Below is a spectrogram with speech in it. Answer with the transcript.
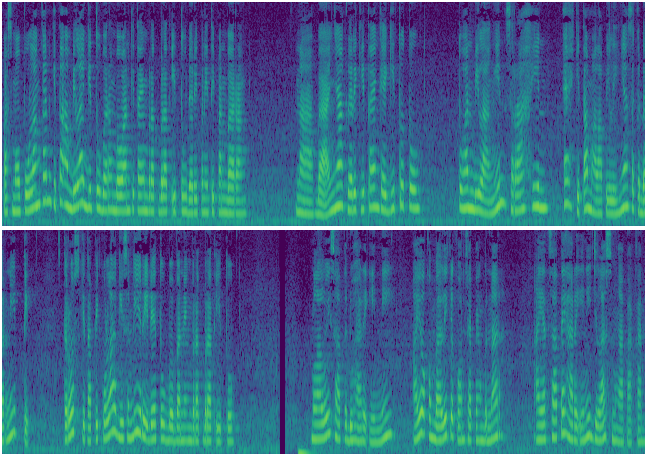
pas mau pulang kan kita ambil lagi tuh barang bawaan kita yang berat-berat itu dari penitipan barang. Nah, banyak dari kita yang kayak gitu tuh. Tuhan bilangin serahin, eh kita malah pilihnya sekedar nitip. Terus kita pikul lagi sendiri deh tuh beban yang berat-berat itu. Melalui saat teduh hari ini, ayo kembali ke konsep yang benar. Ayat sate hari ini jelas mengatakan,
